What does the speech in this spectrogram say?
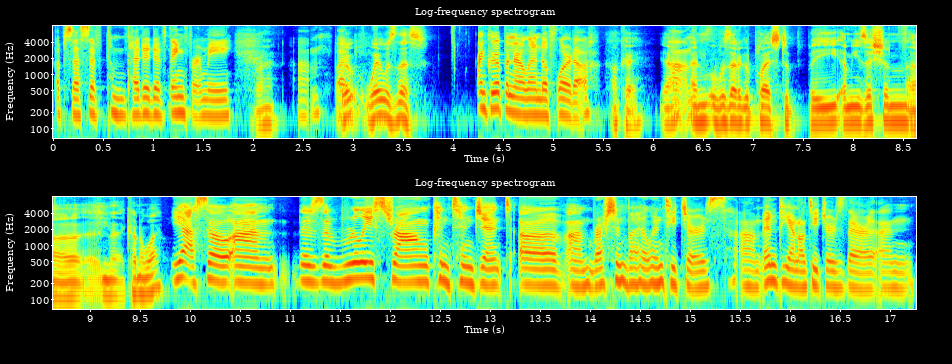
obsessive competitive thing for me. Right. Um, but where, where, was this? I grew up in Orlando, Florida. Okay. Yeah. Um, and was that a good place to be a musician uh, in that kind of way? Yeah. So um, there's a really strong contingent of um, Russian violin teachers um, and piano teachers there and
